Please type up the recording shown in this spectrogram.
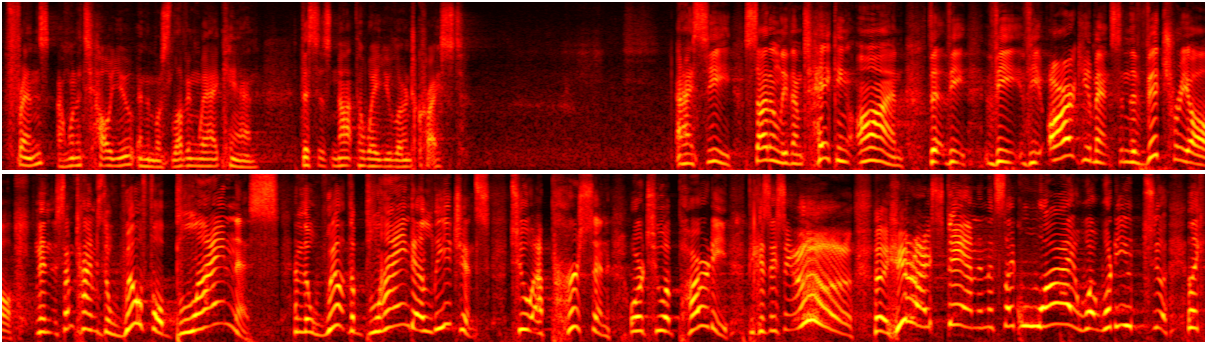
Friends, I want to tell you in the most loving way I can this is not the way you learned Christ. And I see suddenly them taking on the, the, the, the, arguments and the vitriol and sometimes the willful blindness and the, will, the blind allegiance to a person or to a party because they say, Ugh, uh, here I stand. And it's like, why? What, what do you do? Like,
